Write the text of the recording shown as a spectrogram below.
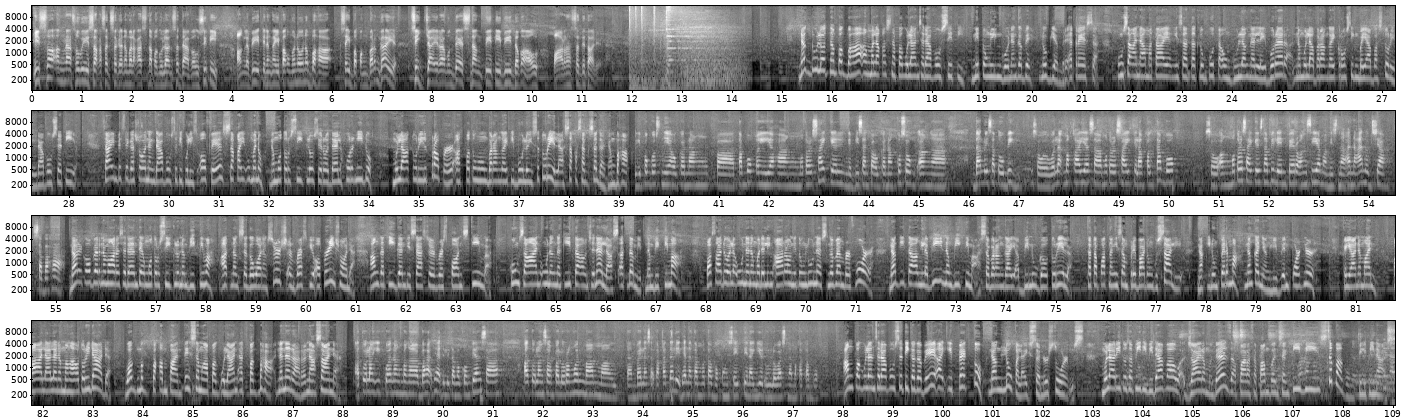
Isa ang nasawi sa kasagsagan ng malakas na pagulan sa Davao City. Ang labi tinangay pa umano ng baha sa iba pang barangay. Si Jaira Mundes ng PTV Davao para sa detalye. Nagdulot ng pagbaha ang malakas na pagulan sa Davao City nitong linggo ng gabi, Nobyembre 3, kung saan namatay ang isang 30 taong gulang na laborer na mula Barangay Crossing Bayabas, Turil, Davao City. Sa investigasyon ng Davao City Police Office, sakay umano ng motorsiklo si Rodel Hornido mula Turil proper at patungong Barangay Tibuloy sa Turil sa kasagsagan ng baha. Gipugos niya og kanang patabok ang iyahang motorcycle nga bisan pa og kanang kusog ang ah, daloy sa tubig. So wala makaya sa motorcycle ang pagtabok. So ang motorcycle is nabilin pero ang siya mamis na anaanod siya sa baha. Narecover ng mga residente ang motorsiklo ng biktima at nagsagawa ng search and rescue operation ang Gatigan Disaster Response Team kung saan unang nakita ang tsinelas at damit ng biktima. Pasado alauna ng madaling araw nitong lunes, November 4, nakita ang labi ng biktima sa barangay Binugaw, Turil sa tapat ng isang pribadong gusali na kinumpirma ng kanyang live-in partner. Kaya naman, paalala ng mga otoridad, huwag magpakampante sa mga pag-ulan at pagbaha na nararanasan. Ato lang ikuha ng mga baha diha dili ta magkumpiyansa. Ato lang sang palurangon ma'am magtambay lang sa takadali diha na tamo tabok kung safety na gyud ug luwas na makatabok. Ang pagulan sa Davao City kagabi ay epekto ng localized thunderstorms. Mula rito sa PTV Davao, Jaira Mundez para sa Pambansang TV sa Bagong Pilipinas.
